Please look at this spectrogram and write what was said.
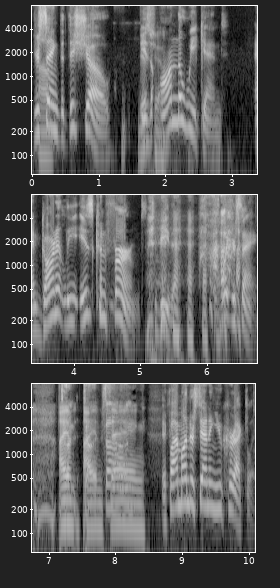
You're saying that this show this is show. on the weekend, and Garnet Lee is confirmed to be there. is what you're saying. I am, Dun, I am dun. saying If I'm understanding you correctly,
